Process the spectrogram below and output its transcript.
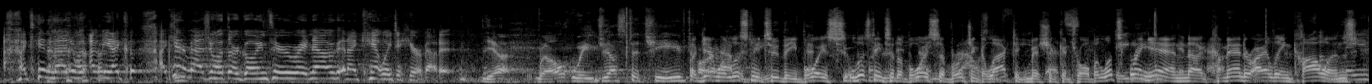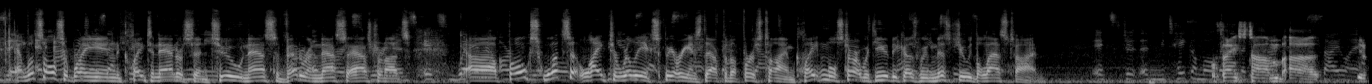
I can't imagine. What, I mean, I, could, I can't imagine what they're going through right now, and I can't wait to hear about it. Yeah. Well, we just achieved. Again, we're listening to the voice, listening to the voice of Virgin Galactic feet. Mission Control. But let's bring in uh, Commander Eileen Collins, Amazing. and let's and also bring in Clayton Anderson, two NASA veteran NASA astronauts. Uh, folks, what's it like to really experience that for the first time? Clayton, we'll start with you because we missed you the last time it's just, and we take a moment. Well, thanks, Tom. Uh, you know,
